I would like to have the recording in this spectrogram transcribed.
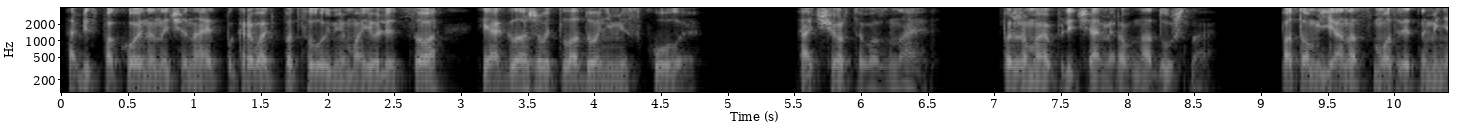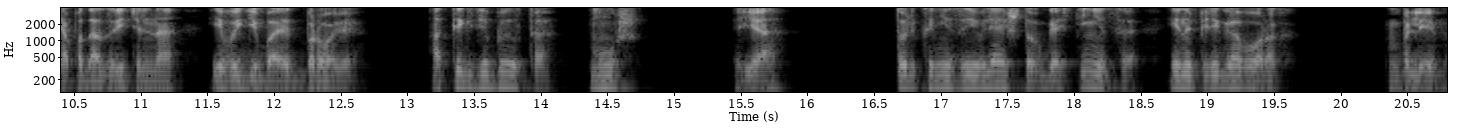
Обеспокоенно начинает покрывать поцелуями мое лицо и оглаживать ладонями скулы. А черт его знает. Пожимаю плечами равнодушно. Потом Яна смотрит на меня подозрительно и выгибает брови. «А ты где был-то, муж?» «Я?» «Только не заявляй, что в гостинице и на переговорах». «Блин».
